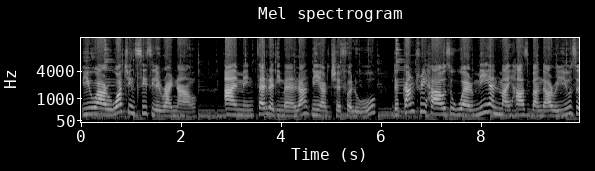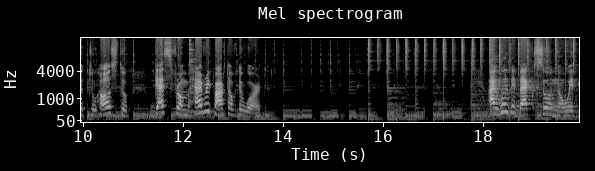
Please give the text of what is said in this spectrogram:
You are watching Sicily right now. I'm in Terre di Himera, near Cefalù, the country house where me and my husband are used to host guests from every part of the world. I will be back soon with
